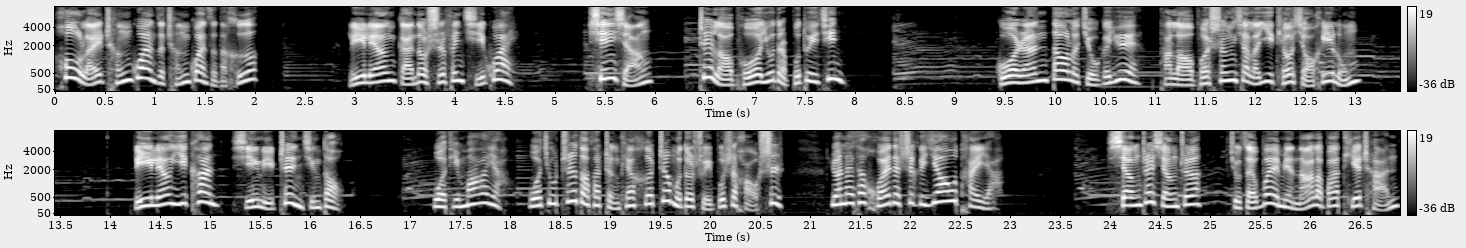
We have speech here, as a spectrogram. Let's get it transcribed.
后来成罐子成罐子的喝。李良感到十分奇怪，心想这老婆有点不对劲。果然到了九个月，他老婆生下了一条小黑龙。李良一看，心里震惊道：“我的妈呀！我就知道她整天喝这么多水不是好事，原来她怀的是个妖胎呀！”想着想着，就在外面拿了把铁铲。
